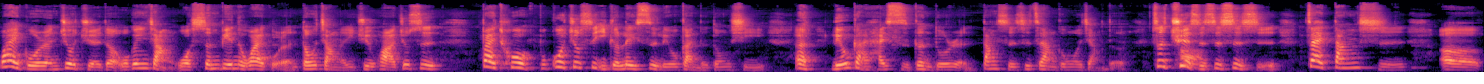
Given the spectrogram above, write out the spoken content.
外国人就觉得，我跟你讲，我身边的外国人都讲了一句话，就是。拜托，不过就是一个类似流感的东西，呃，流感还死更多人，当时是这样跟我讲的，这确实是事实，在当时。呃，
